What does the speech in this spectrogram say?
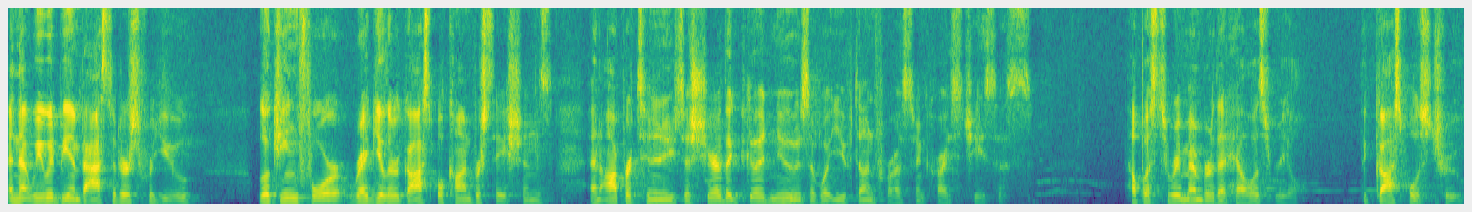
and that we would be ambassadors for you, looking for regular gospel conversations and opportunity to share the good news of what you've done for us in Christ Jesus. Help us to remember that hell is real, the gospel is true,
